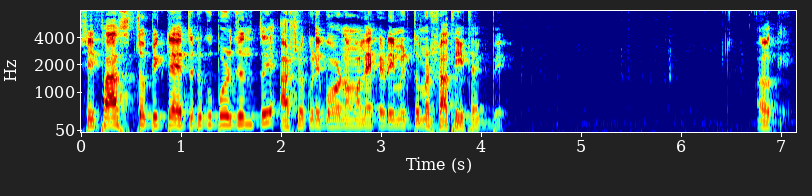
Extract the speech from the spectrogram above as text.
সেই ফার্স্ট টপিকটা এতটুকু পর্যন্তই। আশা করি বর্ণমালা একাডেমির তোমার সাথেই থাকবে। ওকে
